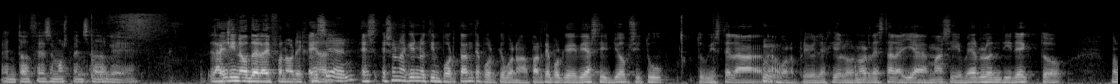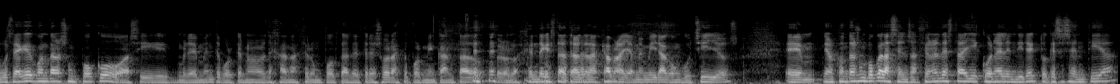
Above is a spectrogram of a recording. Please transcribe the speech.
Entonces hemos pensado que la keynote del iPhone original. Es. Es, es una keynote importante porque, bueno, aparte porque vivía Steve Jobs y tú tuviste la, la- bueno, el privilegio y el honor de estar allí además y verlo en directo. Nos gustaría que contaras un poco, así brevemente, porque no nos dejan hacer un podcast de tres horas, que por mí encantado, pero la gente que está detrás de las cámaras ya me mira con cuchillos. Eh, que nos contaras un poco las sensaciones de estar allí con él en directo, qué se sentía.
